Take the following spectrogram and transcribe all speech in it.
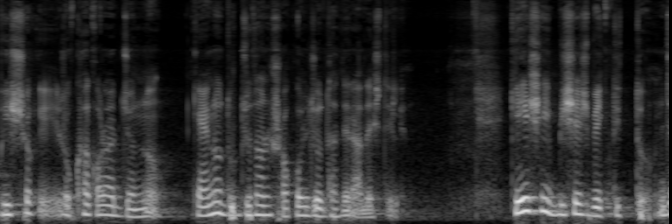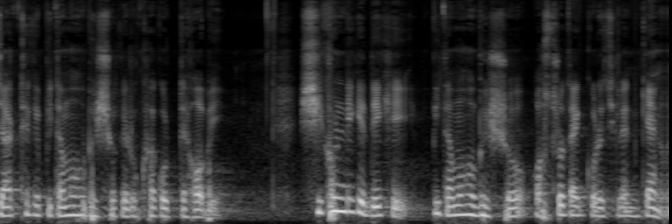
ভীষ্মকে রক্ষা করার জন্য কেন দুর্যোধন সকল যোদ্ধাদের আদেশ দিলেন? কে সেই বিশেষ ব্যক্তিত্ব যার থেকে পিতামহ ভীষ্মকে রক্ষা করতে হবে? শিখণ্ডীকে দেখে পিতামহ ভীষ্ম অস্ত্রত্যাগ করেছিলেন কেন?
